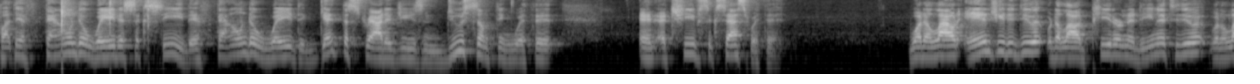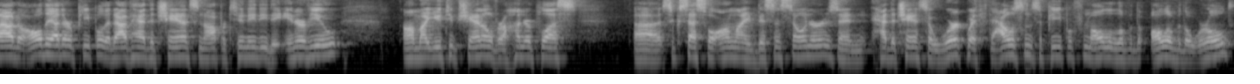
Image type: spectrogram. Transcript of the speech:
But they've found a way to succeed. They've found a way to get the strategies and do something with it and achieve success with it. What allowed Angie to do it, what allowed Peter and Adina to do it, what allowed all the other people that I've had the chance and opportunity to interview on my YouTube channel, over 100 plus uh, successful online business owners, and had the chance to work with thousands of people from all over the, all over the world.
